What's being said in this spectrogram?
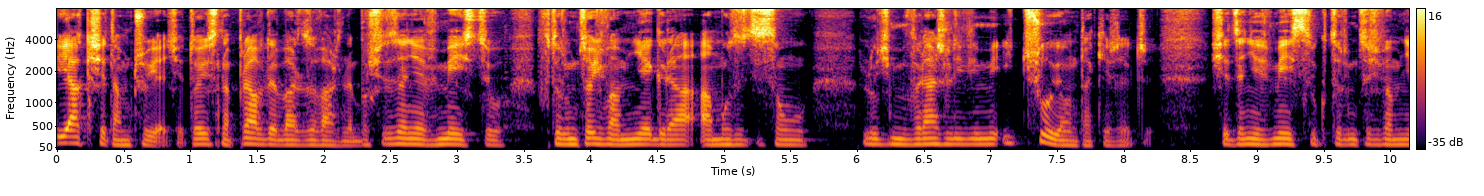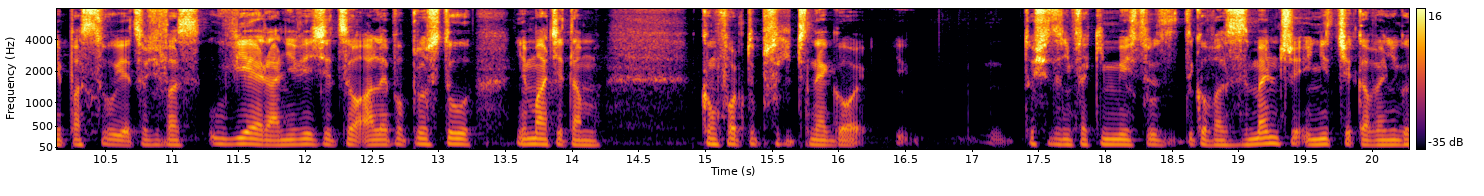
jak się tam czujecie. To jest naprawdę bardzo ważne, bo siedzenie w miejscu, w którym coś wam nie gra, a muzycy są ludźmi wrażliwymi i czują takie rzeczy. Siedzenie w miejscu, w którym coś wam nie pasuje, coś was uwiera, nie wiecie co, ale po prostu nie macie tam komfortu psychicznego. To siedzenie w takim miejscu tylko was zmęczy i nic ciekawego,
